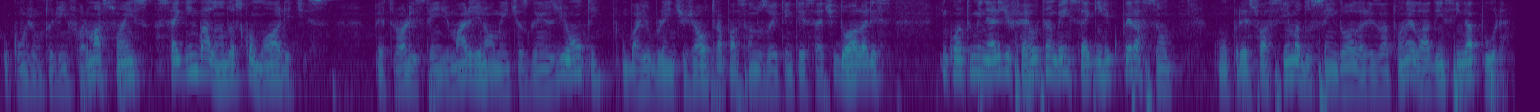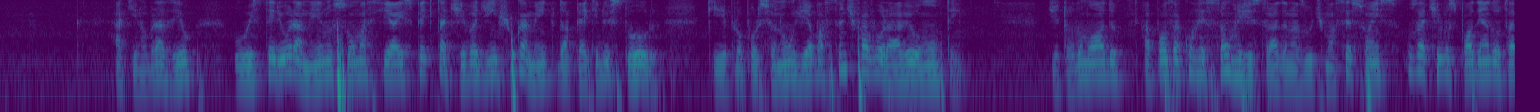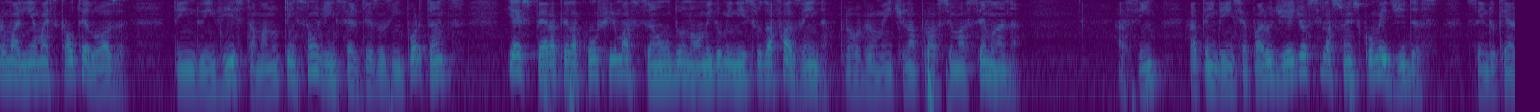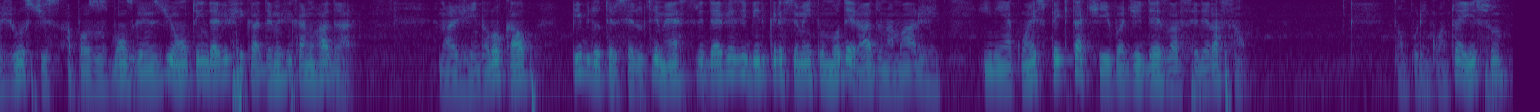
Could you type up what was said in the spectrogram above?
O conjunto de informações segue embalando as commodities. Petróleo estende marginalmente os ganhos de ontem, com o barril Brent já ultrapassando os 87 dólares, enquanto o minério de ferro também segue em recuperação, com o preço acima dos 100 dólares a tonelada em Singapura. Aqui no Brasil, o exterior a menos soma-se à expectativa de enxugamento da PEC do estouro, que proporcionou um dia bastante favorável ontem. De todo modo, após a correção registrada nas últimas sessões, os ativos podem adotar uma linha mais cautelosa, tendo em vista a manutenção de incertezas importantes e a espera pela confirmação do nome do ministro da Fazenda, provavelmente na próxima semana. Assim, a tendência para o dia é de oscilações comedidas, sendo que ajustes após os bons ganhos de ontem devem ficar, devem ficar no radar. Na agenda local, PIB do terceiro trimestre deve exibir crescimento moderado na margem, em linha com a expectativa de desaceleração. Então, por enquanto é isso.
